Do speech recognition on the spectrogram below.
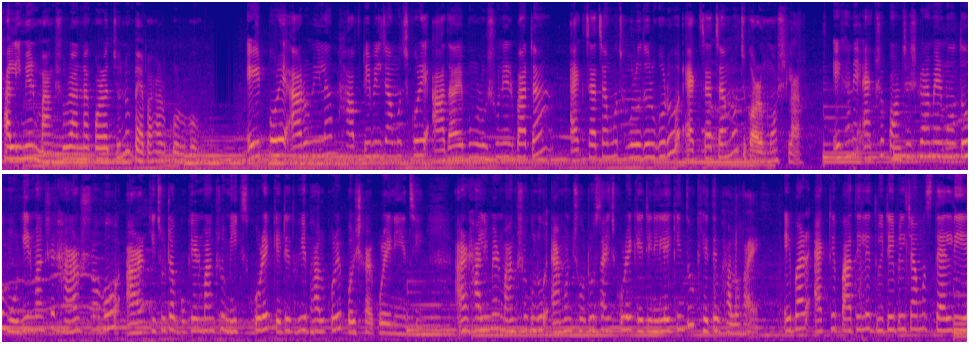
হালিমের মাংস রান্না করার জন্য ব্যবহার করব। এরপরে আরও নিলাম হাফ টেবিল চামচ করে আদা এবং রসুনের বাটা, এক চা চামচ হলুদের গুঁড়ো, এক চা চামচ গরম মশলা এখানে একশো পঞ্চাশ গ্রামের মতো মুরগির মাংসের হাড় সহ আর কিছুটা বুকের মাংস মিক্স করে কেটে ধুয়ে ভালো করে পরিষ্কার করে নিয়েছি। আর হালিমের মাংসগুলো এমন ছোট সাইজ করে কেটে নিলে কিন্তু খেতে ভালো হয়। এবার একটি পাতিলে দুই টেবিল চামচ তেল দিয়ে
